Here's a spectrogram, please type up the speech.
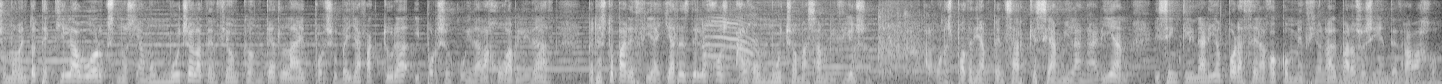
Su momento Tequila Works nos llamó mucho la atención con Deadlight por su bella factura y por su cuidada jugabilidad, pero esto parecía ya desde lejos algo mucho más ambicioso. Algunos podrían pensar que se amilanarían y se inclinarían por hacer algo convencional para su siguiente trabajo,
